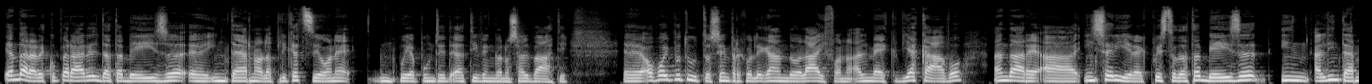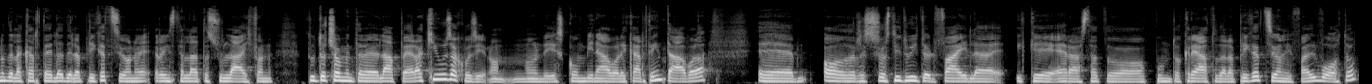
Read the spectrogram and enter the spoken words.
e andare a recuperare il database eh, interno all'applicazione in cui appunto i dati vengono salvati. Eh, ho poi potuto, sempre collegando l'iPhone al Mac via cavo, andare a inserire questo database in, all'interno della cartella dell'applicazione reinstallata sull'iPhone. Tutto ciò mentre l'app era chiusa, così non, non le scombinavo le carte in tavola eh, ho sostituito il file che era stato appunto creato dall'applicazione, il file vuoto,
